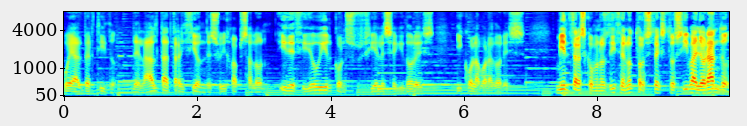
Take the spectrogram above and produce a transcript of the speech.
fue advertido de la alta traición de su hijo Absalón y decidió huir con sus fieles seguidores y colaboradores mientras, como nos dicen otros textos, iba llorando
